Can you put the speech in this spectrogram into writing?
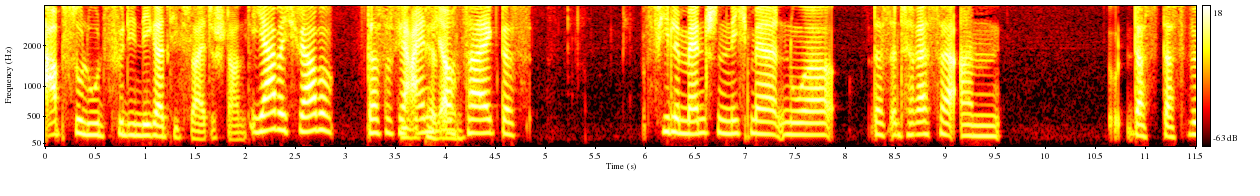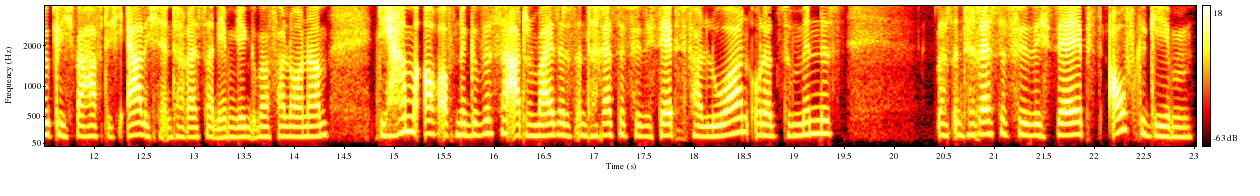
absolut für die Negativseite stand. Ja, aber ich glaube, dass es ja Diese eigentlich Person. auch zeigt, dass viele Menschen nicht mehr nur das Interesse an das, das wirklich wahrhaftig ehrliche Interesse an ihrem Gegenüber verloren haben, die haben auch auf eine gewisse Art und Weise das Interesse für sich selbst verloren oder zumindest das Interesse für sich selbst aufgegeben.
